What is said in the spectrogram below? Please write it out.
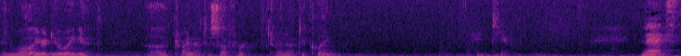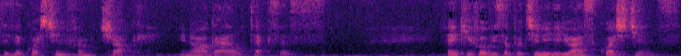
and while you're doing it, uh, try not to suffer, try not to cling. Thank you. Next is a question from Chuck in Argyle, Texas. Thank you for this opportunity to ask questions.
